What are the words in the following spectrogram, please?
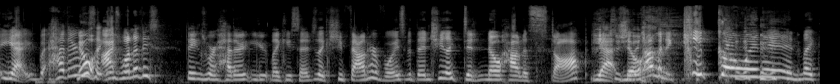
yeah, but Heather No, was like I- was one of these things where Heather, you, like you said, like she found her voice, but then she like didn't know how to stop. Yeah, so she's no. like, I'm gonna keep going in. Like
